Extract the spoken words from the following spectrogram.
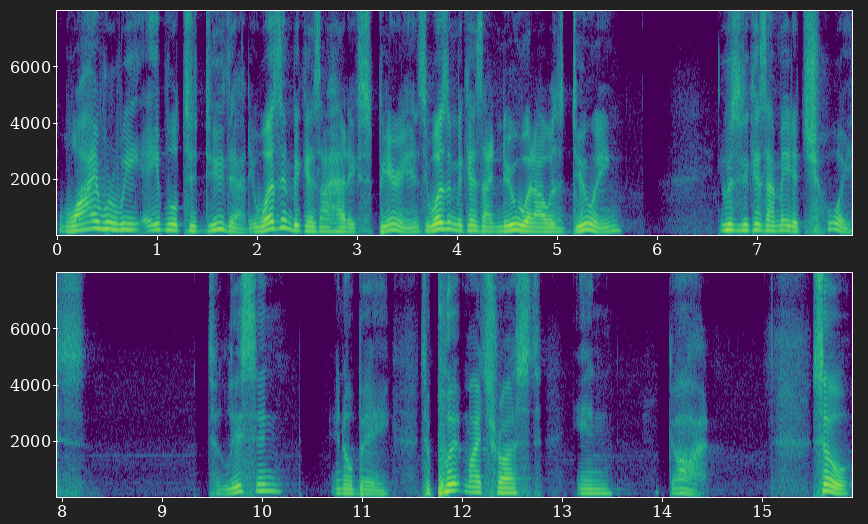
why were we able to do that? It wasn't because I had experience. It wasn't because I knew what I was doing. It was because I made a choice to listen and obey, to put my trust in God. So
